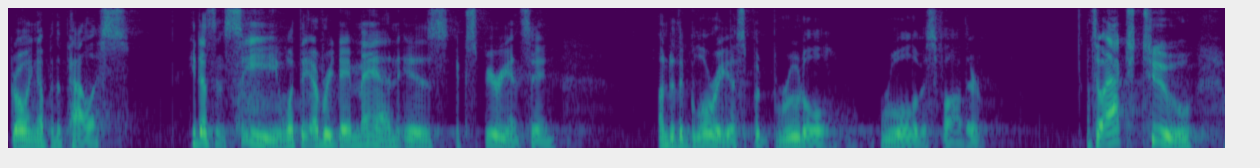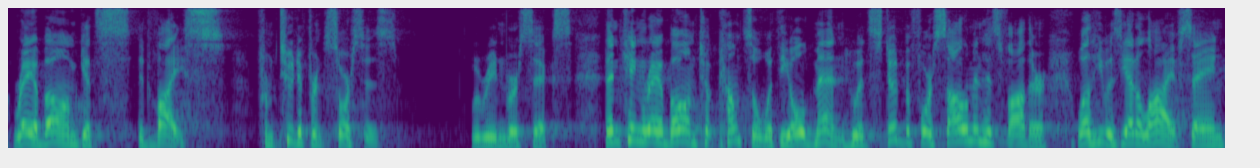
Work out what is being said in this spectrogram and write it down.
growing up in the palace. He doesn't see what the everyday man is experiencing under the glorious but brutal rule of his father. So, Act 2, Rehoboam gets advice from two different sources. We read in verse 6 Then King Rehoboam took counsel with the old men who had stood before Solomon his father while he was yet alive, saying,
